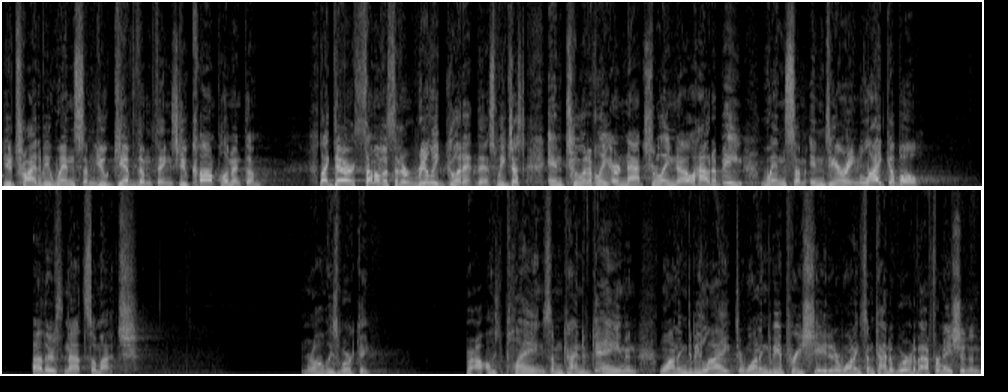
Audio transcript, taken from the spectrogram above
you try to be winsome, you give them things, you compliment them. Like there are some of us that are really good at this. We just intuitively or naturally know how to be winsome, endearing, likable. Others, not so much. We're always working. We're always playing some kind of game and wanting to be liked or wanting to be appreciated or wanting some kind of word of affirmation. And,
